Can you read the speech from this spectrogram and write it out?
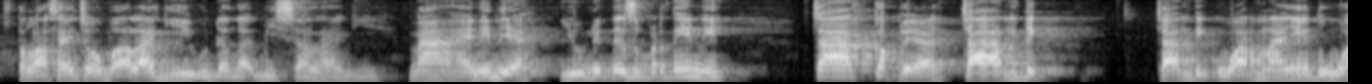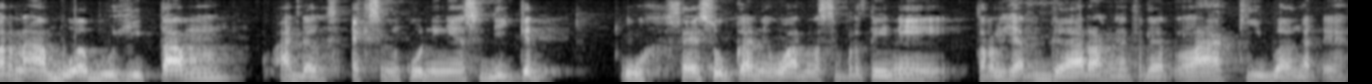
setelah saya coba lagi, udah nggak bisa lagi. Nah, ini dia. Unitnya seperti ini. Cakep ya, cantik. Cantik warnanya itu warna abu-abu hitam. Ada action kuningnya sedikit. Uh, saya suka nih warna seperti ini. Terlihat garang ya, terlihat laki banget ya.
